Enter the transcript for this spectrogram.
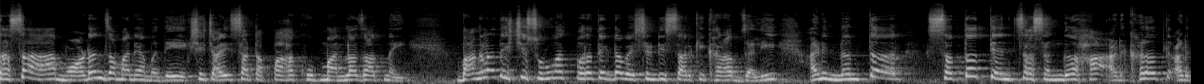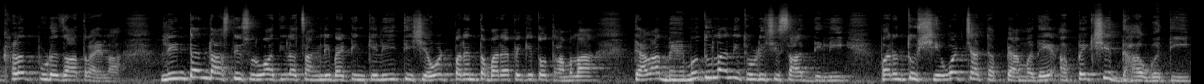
तसा मॉडर्न जमान्यामध्ये एकशे चाळीसचा टप्पा हा खूप मानला जात नाही. बांगलादेशची सुरुवात परत एकदा वेस्ट इंडिजसारखी खराब झाली आणि नंतर सतत त्यांचा संघ हा अडखळत अडखळत पुढे जात राहिला. लिंटन दासनी सुरुवातीला चांगली बॅटिंग केली. ती शेवटपर्यंत बऱ्यापैकी तो थांबला. त्याला मेहमदुल्लानी थोडीशी साथ दिली. परंतु शेवटच्या टप्प्यामध्ये अपेक्षित धावगती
